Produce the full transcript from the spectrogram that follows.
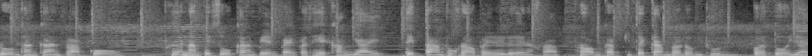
รวมทั้งการปราบโกง เพื่อนำไปสู่การเปลี่ยนแปลงประเทศครั้งใหญ่ ติดตามพวกเราไปเรื่อยๆนะครับ พร้อมกับกิจกรรมระดมทุน เปิดตัวใหญ่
